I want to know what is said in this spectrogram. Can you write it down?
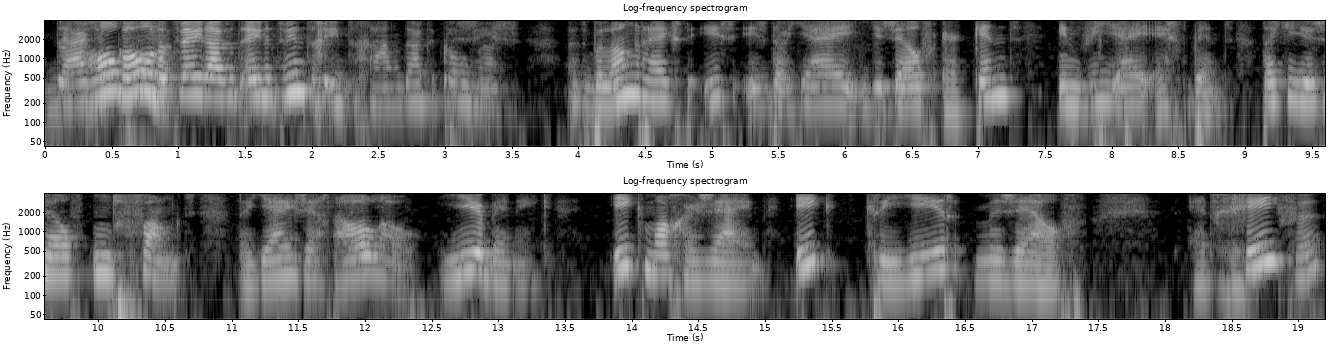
daar te komen? 2021 in te gaan, om daar te komen? Precies. Het belangrijkste is, is dat jij jezelf erkent in wie jij echt bent. Dat je jezelf ontvangt. Dat jij zegt, hallo, hier ben ik. Ik mag er zijn. Ik creëer mezelf. Het geven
